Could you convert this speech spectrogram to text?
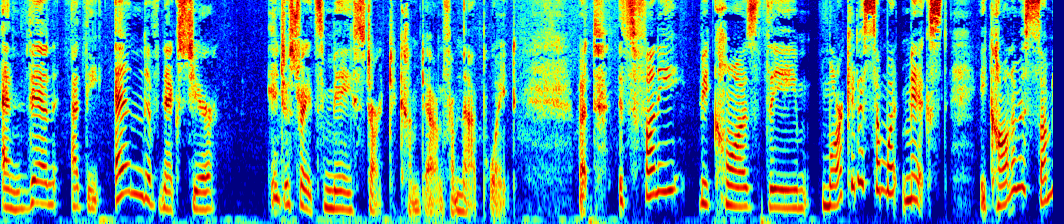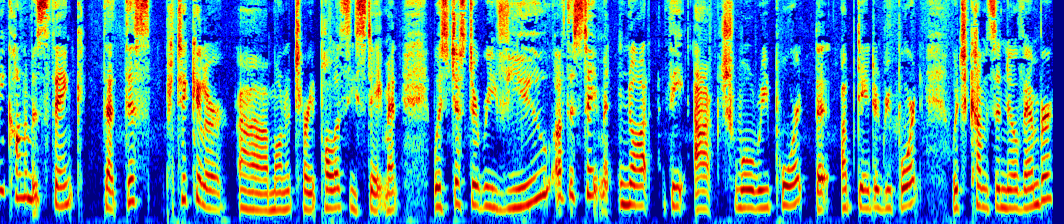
And then at the end of next year, interest rates may start to come down from that point. But it's funny because the market is somewhat mixed. Economists, some economists think that this particular uh, monetary policy statement was just a review of the statement, not the actual report, the updated report, which comes in November.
